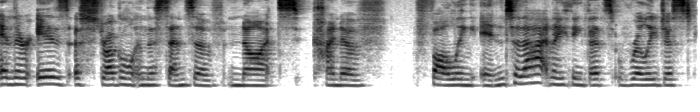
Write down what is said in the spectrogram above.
And there is a struggle in the sense of not kind of falling into that. And I think that's really just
